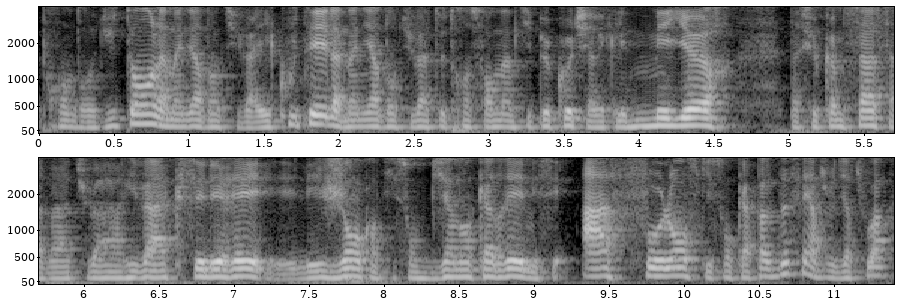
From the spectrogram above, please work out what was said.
prendre du temps, la manière dont tu vas écouter, la manière dont tu vas te transformer un petit peu coach avec les meilleurs parce que comme ça, ça va, tu vas arriver à accélérer. Et les gens, quand ils sont bien encadrés, mais c'est affolant ce qu'ils sont capables de faire. Je veux dire, tu vois,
